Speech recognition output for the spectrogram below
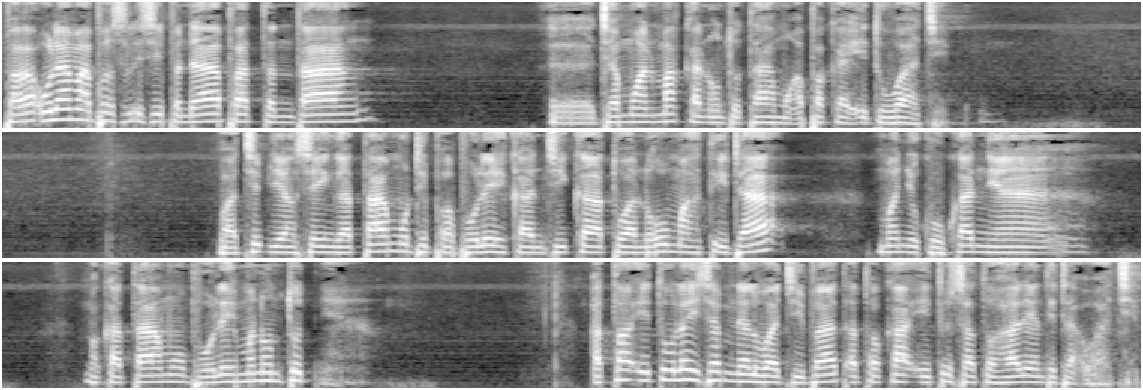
Para ulama berselisih pendapat tentang e, jamuan makan untuk tamu apakah itu wajib. Wajib yang sehingga tamu diperbolehkan jika tuan rumah tidak menyuguhkannya maka tamu boleh menuntutnya atau itu laisa minal wajibat ataukah itu satu hal yang tidak wajib.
